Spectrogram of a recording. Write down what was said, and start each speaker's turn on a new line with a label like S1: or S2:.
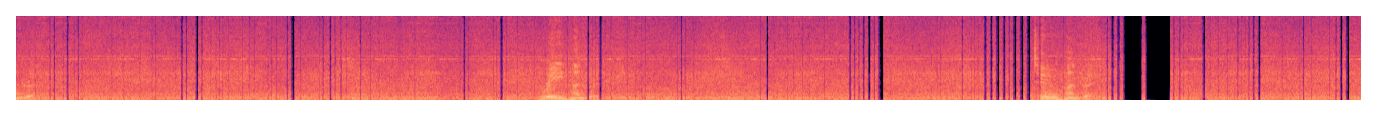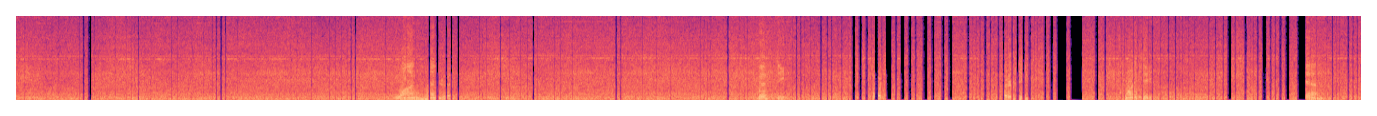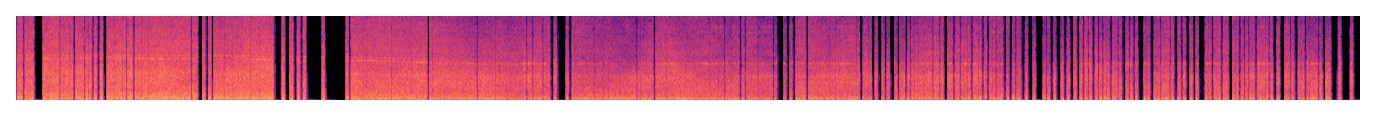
S1: 100. Three hundred. Two hundred. One hundred. Fifty.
